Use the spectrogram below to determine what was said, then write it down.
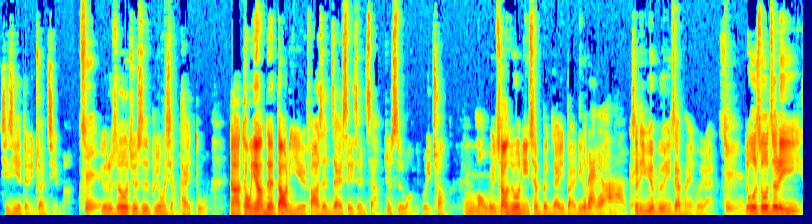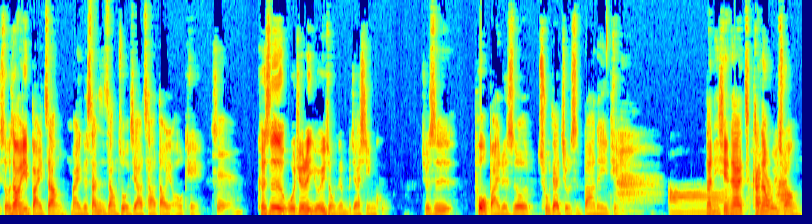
其实也等于赚钱嘛。是，有的时候就是不用想太多。那同样的道理也发生在谁身上？就是往伟创。嗯、哦，伟创，如果你成本在一百六的话，哦、这里愿不愿意再买回来？是。如果说这里手上有一百张，买个三十张做价差，倒也 OK。是。可是我觉得有一种人比较辛苦，就是。破百的时候出在九十八那一天，哦，那你现在看到伟创，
